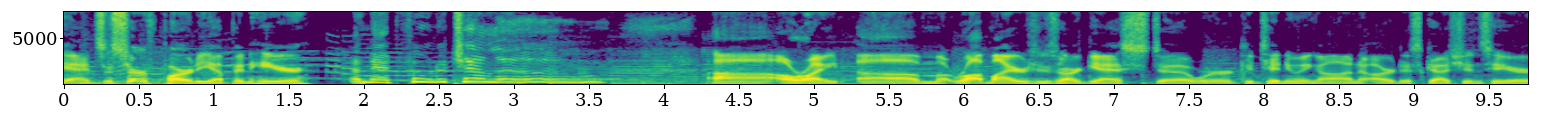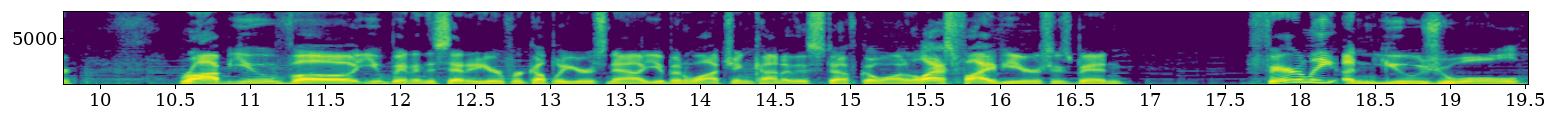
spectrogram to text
Yeah, it's a surf party up in here. Annette Funicello. Uh, all right, um, Robb Myers is our guest. Uh, we're continuing on our discussions here. Robb, you've uh, you've been in the Senate here for a couple years now. You've been watching kind of this stuff go on. The last five years has been fairly unusual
